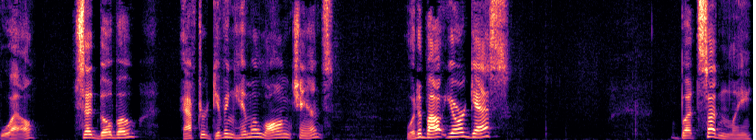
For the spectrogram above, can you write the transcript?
Well, said Bilbo, after giving him a long chance, what about your guess? But suddenly,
